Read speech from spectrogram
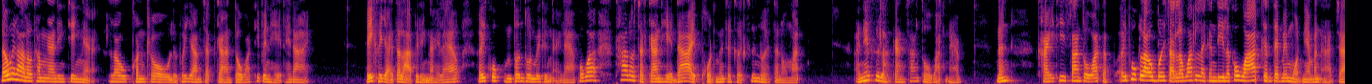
แล้วเวลาเราทำงานจริง ๆ เนี่ย เราควบคุมหรือพยายามจัดการตัววัดที่เป็นเหตุให้ได้เฮ้ยขยายตลาดไปถึงไหนแล้วเฮ้ยควบคุมต้นทุนไปถึงไหนแล้ว เพราะว่าถ้าเราจัดการเหตุได้ผลมันจะเกิดขึ้นโดยอัตโนมัติ อันนี้คือหลักการสร้างตัววัดนะครับนั้น ใครที่สร้างตัววัดแบบเอ้ยพวกเราบริษัทเราวัดอะไรกันดี แล้วก็วัดกันเต็มไปหมดเนี่ยมันอาจจะ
